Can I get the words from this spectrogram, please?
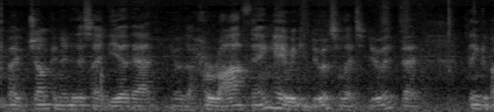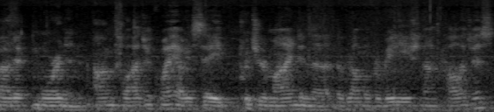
about jumping into this idea that, you know, the hurrah thing, hey, we can do it, so let's do it. But think about it more in an oncologic way. I always say put your mind in the, the realm of a radiation oncologist.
